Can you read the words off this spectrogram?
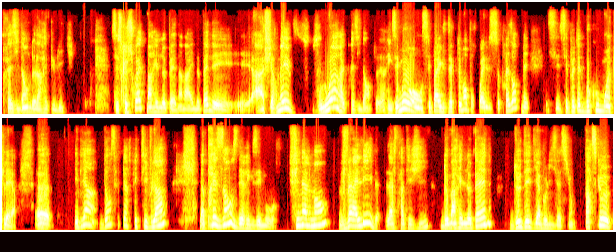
présidente de la République, c'est ce que souhaite Marine Le Pen. Hein. Marine Le Pen a affirmé vouloir être présidente. Eric Zemmour, on ne sait pas exactement pourquoi il se présente, mais c'est peut-être beaucoup moins clair. Euh, eh bien, dans cette perspective-là, la présence d'Éric Zemmour, finalement, valide la stratégie de Marine Le Pen de dédiabolisation. Parce que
